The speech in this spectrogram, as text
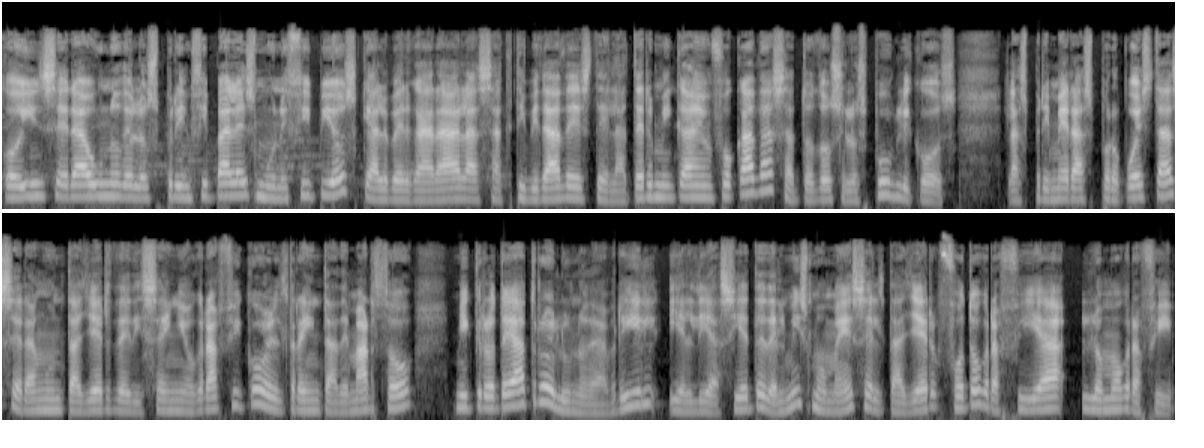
Coín será uno de los principales municipios que albergará las actividades de la térmica enfocadas a todos los públicos. Las primeras propuestas serán un taller de diseño gráfico el 30 de marzo, microteatro el 1 de abril y el día 7 del mismo mes el taller fotografía lomografía.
